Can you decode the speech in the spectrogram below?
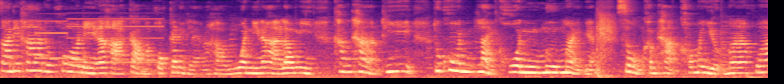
สวัสดีค่ะทุกคนนี้นะคะ กลับมาพบกันอีกแล้วนะคะ วันนี้นะคะเรามีคำถามที่ทุกคนหลายคนมือใหม่เนี่ยส่งคำถามเข้ามาเยอะมากว่า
